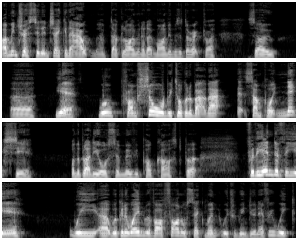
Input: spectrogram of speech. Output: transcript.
I'm interested in checking it out. Uh, Doug Liman, I don't mind him as a director. So uh, yeah, we'll. I'm sure we'll be talking about that at some point next year on the Bloody Awesome Movie Podcast. But for the end of the year, we uh, we're going to end with our final segment, which we've been doing every week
